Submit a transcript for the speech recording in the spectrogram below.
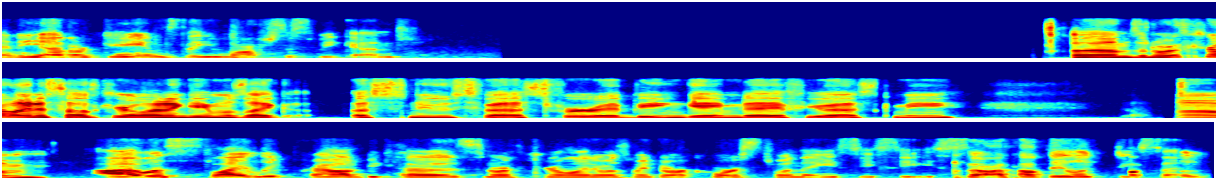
Any other games that you watched this weekend? Um, the North Carolina South Carolina game was like a snooze fest for it being game day, if you ask me. Um, I was slightly proud because North Carolina was my dark horse to win the ACC, so I thought they looked decent.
